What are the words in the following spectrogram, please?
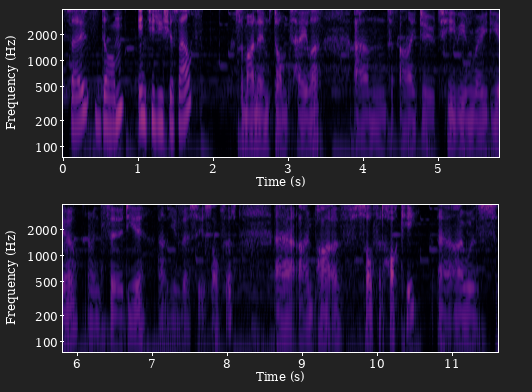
So, Dom, introduce yourself. So my name's Dom Taylor, and I do TV and radio. I'm in third year at the University of Salford. Uh, I'm part of Salford Hockey. Uh, I was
